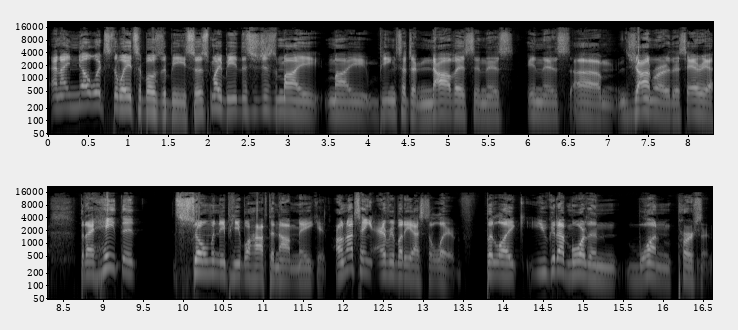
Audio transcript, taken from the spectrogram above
and I know it's the way it's supposed to be. So this might be. This is just my my being such a novice in this in this um, genre or this area. But I hate that so many people have to not make it. I'm not saying everybody has to live, but like you could have more than one person.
